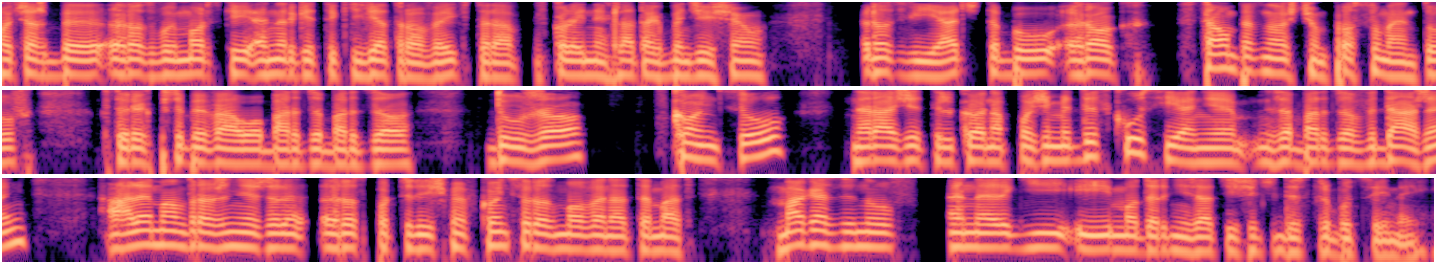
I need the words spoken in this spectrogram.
chociażby rozwój morskiej energetyki wiatrowej, która w kolejnych latach będzie się rozwijać. To był rok z całą pewnością prosumentów, których przybywało bardzo, bardzo dużo. W końcu, na razie tylko na poziomie dyskusji, a nie za bardzo wydarzeń, ale mam wrażenie, że rozpoczęliśmy w końcu rozmowę na temat magazynów energii i modernizacji sieci dystrybucyjnej.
